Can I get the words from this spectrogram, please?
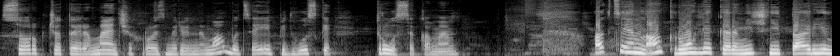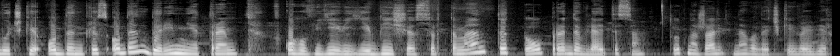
44. Менших розмірів нема, бо це є підгузки трусиками. Акція на круглі керамічні тарілочки 1 плюс 1 дорівнює 3. В кого в Єві є більші асортименти, то придивляйтеся. Тут, на жаль, невеличкий вибір.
